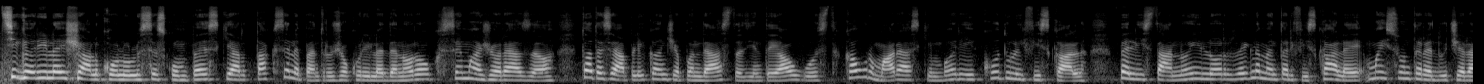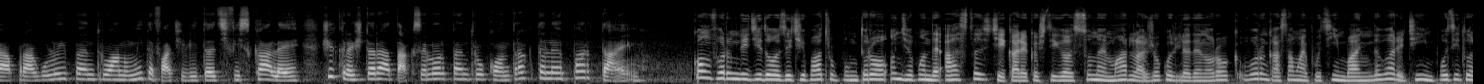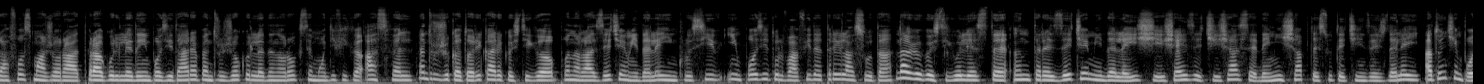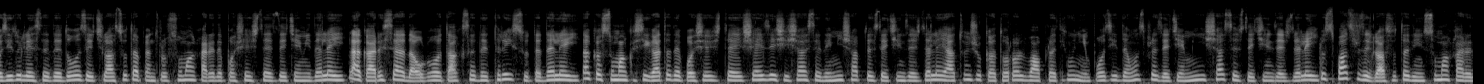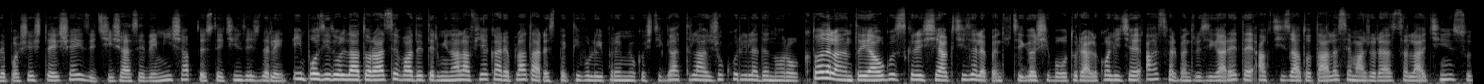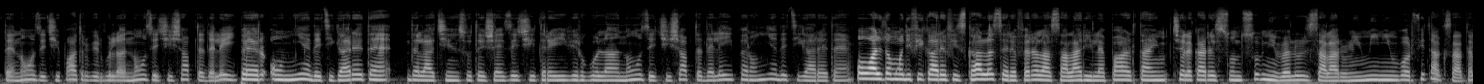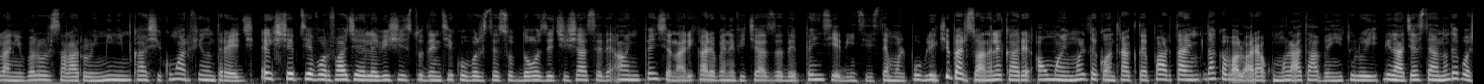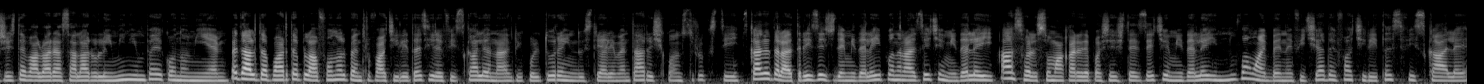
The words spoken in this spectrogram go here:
Țigările și alcoolul se scumpesc, iar taxele pentru jocurile de noroc se majorează. Toate se aplică începând de astăzi, 1 august, ca urmare a schimbării codului fiscal. Pe lista noilor reglementări fiscale mai sunt reducerea pragului pentru anumite facilități fiscale și creșterea taxelor pentru contractele part-time. Conform Digi24.ro, începând de astăzi, cei care câștigă sume mari la jocurile de noroc vor încasa mai puțin bani, deoarece impozitul a fost majorat. Pragurile de impozitare pentru jocurile de noroc se modifică astfel. Pentru jucătorii care câștigă până la 10.000 de lei inclusiv, impozitul va fi de 3%. Dacă câștigul este între 10.000 de lei și 66.750 de lei, atunci impozitul este de 20% pentru suma care depășește 10.000 de lei, la care se adaugă o taxă de 300 de lei. Dacă suma câștigată depășește 66.750 de lei, atunci jucătorul va plăti un impozit de 11.650 de lei plus 40% din suma care depășește 66.750 de lei. Impozitul datorat se va determina la fiecare plată a respectivului premiu câștigat la jocurile de noroc. Tot de la 1 august crește și accizele pentru țigări și băuturi alcoolice, astfel pentru țigarete acciza totală se majorează la 594,97 de lei per 1000 de țigarete, de la 563,97 de lei per 1000 de de țigarete. O altă modificare fiscală se referă la salariile part-time. Cele care sunt sub nivelul salariului minim vor fi taxate la nivelul salariului minim ca și cum ar fi întregi. Excepție vor face elevii și studenții cu vârste sub 26 de ani, pensionarii care beneficiază de pensie din sistemul public și persoanele care au mai multe contracte part-time dacă valoarea acumulată a venitului din acestea nu depășește valoarea salariului minim pe economie. Pe de altă parte, plafonul pentru facilitățile fiscale în agricultură, industrie alimentară și construcții scade de la 30 30.000 de lei până la 10.000 de lei. Astfel, suma care depășește 10.000 de lei nu va mai beneficia de facilități fiscale.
